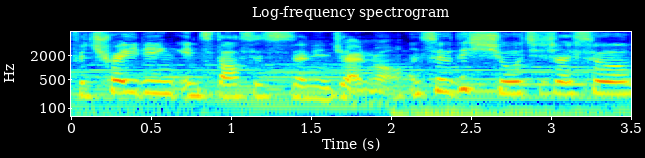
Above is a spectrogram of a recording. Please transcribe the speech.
for trading in Star Citizen in general. And so this shortage I saw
